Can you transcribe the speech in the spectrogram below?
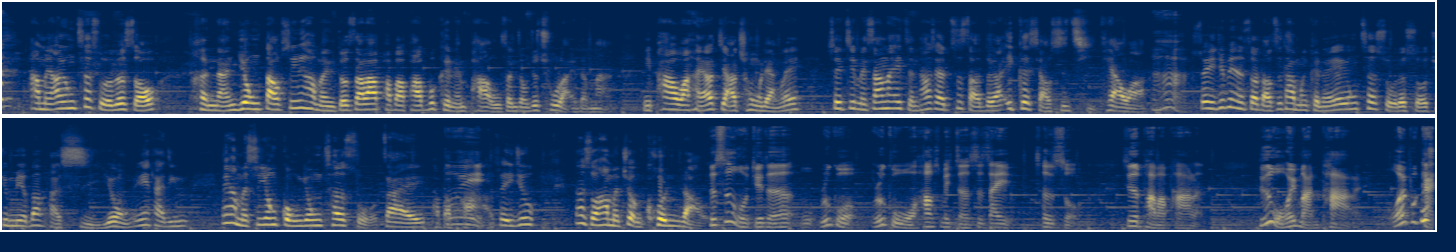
他们要用厕所的时候很难用到，是因为他们你都知道啦，啪啪啪不可能啪五分钟就出来的嘛，你啪完还要加冲凉嘞，所以基本上那一整套下来至少都要一个小时起跳啊。啊，所以就变成说，导致他们可能要用厕所的时候就没有办法使用，因为他已经，因为他们是用公用厕所在啪啪啪，所以就那时候他们就很困扰。可是我觉得我如果如果我 housemate 真的是在厕所，就是啪啪啪了，其实我会蛮怕的，我也不敢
